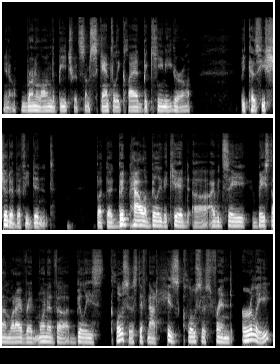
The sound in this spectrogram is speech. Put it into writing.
you know, run along the beach with some scantily clad bikini girl because he should have if he didn't but a good pal of Billy the Kid. Uh, I would say, based on what I've read, one of uh, Billy's closest, if not his closest friend, early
